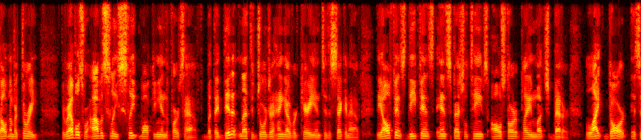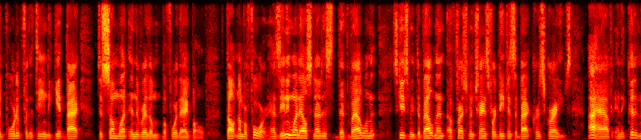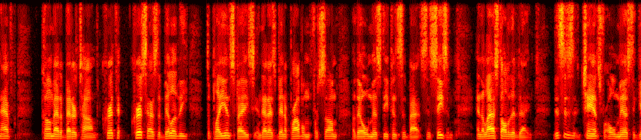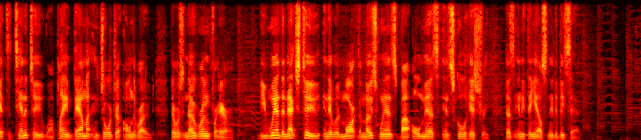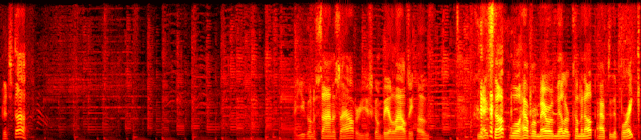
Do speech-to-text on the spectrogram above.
Thought number three, the Rebels were obviously sleepwalking in the first half, but they didn't let the Georgia hangover carry into the second half. The offense, defense, and special teams all started playing much better. Like Dart, it's important for the team to get back to somewhat in the rhythm before the Egg Bowl. Thought number four: Has anyone else noticed the development? Excuse me, development of freshman transfer defensive back Chris Graves. I have, and it couldn't have come at a better time. Chris, Chris has the ability to play in space, and that has been a problem for some of the Ole Miss defensive backs this season. And the last thought of the day. This is a chance for Ole Miss to get to 10 and 2 while playing Bama and Georgia on the road. There was no room for error. You win the next two, and it would mark the most wins by Ole Miss in school history. Does anything else need to be said? Good stuff. Are you going to sign us out, or are you just going to be a lousy host? Next up, we'll have Romaro Miller coming up after the break.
